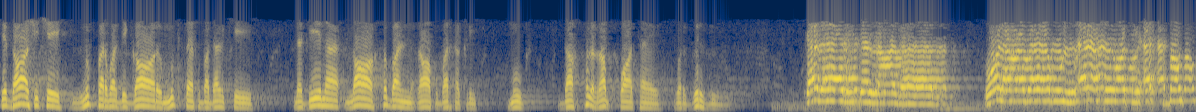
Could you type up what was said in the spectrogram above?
چې دا شي چې موږ پروردګار موږ بدل کې لدینه لا خبن را په برخه کړی موږ د خپل رب خواته ورګرځو كذلك العذاب ولعذاب الآخرة أكبر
